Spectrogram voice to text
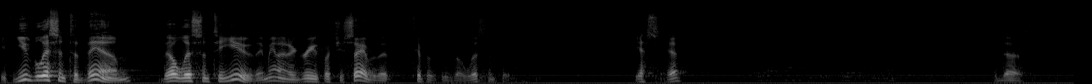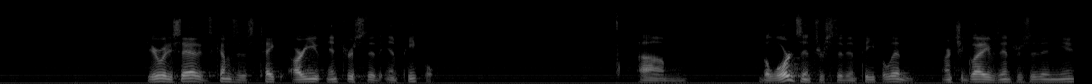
If you've listened to them, they'll listen to you. They may not agree with what you say, but typically they'll listen to you. Yes, Ed? It does. Do you hear what he said? It comes as take. Are you interested in people? Um, the Lord's interested in people, isn't he? Aren't you glad he was interested in you?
